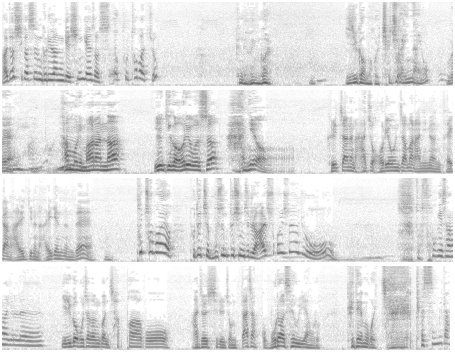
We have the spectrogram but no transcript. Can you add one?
아저씨가 쓴 글이라는 게 신기해서 쓱 훑어봤죠. 근데 웬걸 읽어먹을 재주가 있나요? 왜? 한문이 많았나? 읽기가 어려웠어? 아니요. 글자는 아주 어려운 자만 아니면 대강 알기는 알겠는데 붙여봐야 도대체 무슨 뜻인지를 알 수가 있어야죠. 하도 속이 상하길래 읽어보자던 건 작파하고 아저씨를 좀 따잡고 몰아세울 양으로 그 대목을 착 폈습니다.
